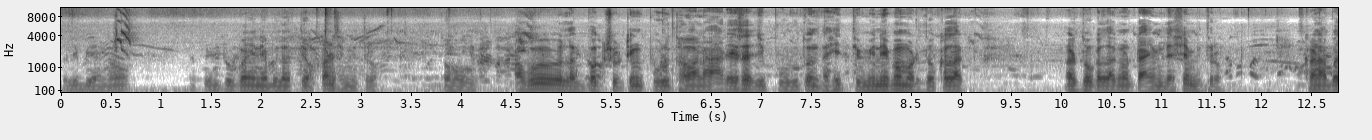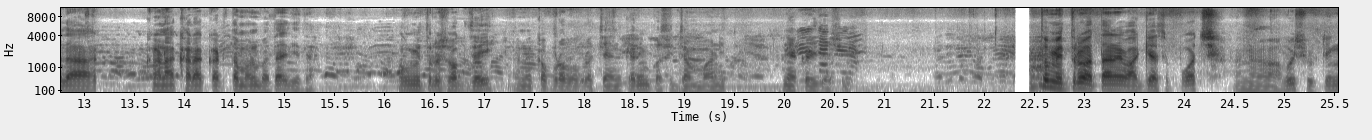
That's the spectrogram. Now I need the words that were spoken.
પેલી બહેનો, પિન્ટુભાઈ ને બધા ત્યાં છે મિત્રો. તો આવું લગભગ શૂટિંગ પૂરું થવાના હારે છે. હજી પૂરું તો નહીં થયું. મિનિમમ અડધો કલાક, અડધો કલાકનો ટાઈમ લેશે મિત્રો. ઘણા બધા, ઘણા ખરા કટ તમને બતાવી દીધા. હું મિત્રો, શોખ જઈ અને કપડો બપડો ચેન્જ કરીને પછી જમવાની નીકળી જશું તો મિત્રો, અત્યારે વાગ્યા છે પોચ અને હવે શૂટિંગ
